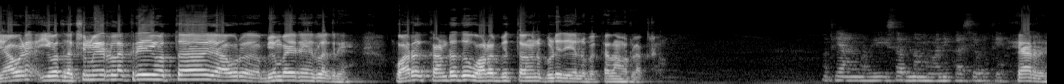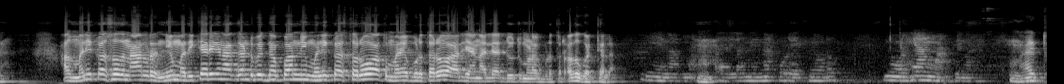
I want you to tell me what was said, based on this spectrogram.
ಯಾವ ಇವತ್ತು ಲಕ್ಷ್ಮಿ ಇರ್ಲಕ್ರಿ ಇವತ್ತು ಅವ್ರು ಬಿಂಬೈನೇ ಇರ್ಲಕ್ಕ ರೀ. ಹೊರಗೆ ಕಂಡದು ಹೊರ ಬಿತ್ತಂದ್ರೆ ಅಂದ್ರೆ ಬಿಡೋದು ಎಲ್ಲಿ ಬೇಕಾದ ಅವ್ರ ರೀ ಮತ್ತೆ ಮಾಡಿ ಈ ಸರ್ ನಮ್ಮ ಮನೆ ಯಾರು ರೀ ಅದು ಮನೆ ಕಳ್ಸೋದು ನಾಲ್ರಿ ನಿಮ್ಮ ಅಧಿಕಾರಿಗೆ ನಾ ಗಂಟು ಬಿದ್ದನಪ್ಪ ನಿಮ್ಮ ಮನೆ ಕಳಿಸ್ತಾರೋ ಅಥವಾ ಮನೆ ಬಿಡ್ತಾರೋ ಅಲ್ಲಿ ಏನು ಅಲ್ಲೇ ಡ್ಯೂಟಿ ಮಾಡಕ್ಕೆ ಬಿಡ್ತಾರೋ ಅದು ಗೊತ್ತಿಲ್ಲ. ಆಯ್ತು.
